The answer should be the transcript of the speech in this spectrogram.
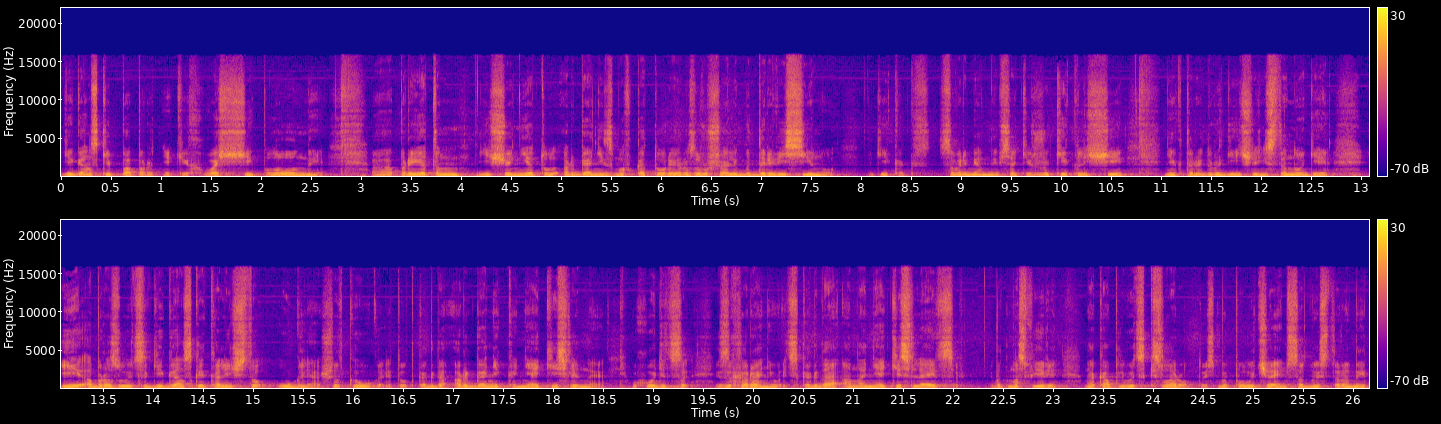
гигантские папоротники, хвощи, плауны. А При этом еще нету организмов, которые разрушали бы древесину, такие как современные всякие жуки, клещи, некоторые другие членистоногие, и образуется гигантское количество угля. Такое уголь? Это вот когда органика неокисленная уходит и захоранивается. Когда она не окисляется, в атмосфере накапливается кислород. То есть мы получаем, с одной стороны,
